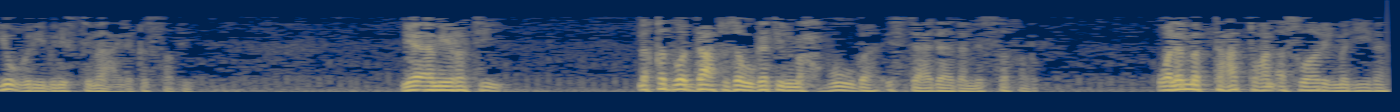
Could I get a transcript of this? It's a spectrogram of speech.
يغري بالاستماع لقصتي. يا أميرتي لقد ودعت زوجتي المحبوبة استعدادا للسفر ولما ابتعدت عن أسوار المدينة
